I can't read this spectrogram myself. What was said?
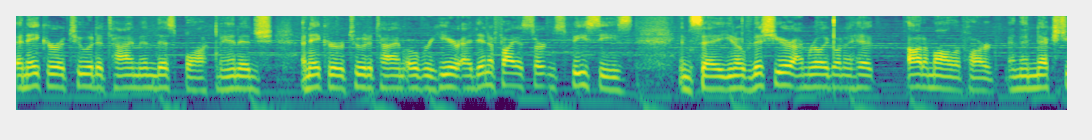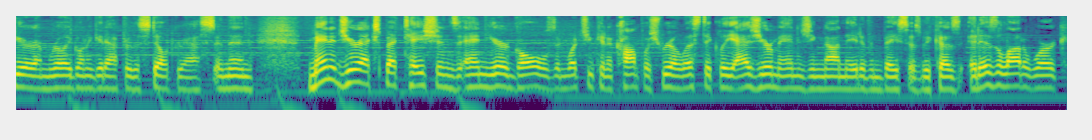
an acre or two at a time in this block, manage an acre or two at a time over here, identify a certain species and say, you know, this year I'm really going to hit autumn olive heart. And then next year, I'm really going to get after the stilt grass. And then manage your expectations and your goals and what you can accomplish realistically as you're managing non-native invasives because it is a lot of work.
